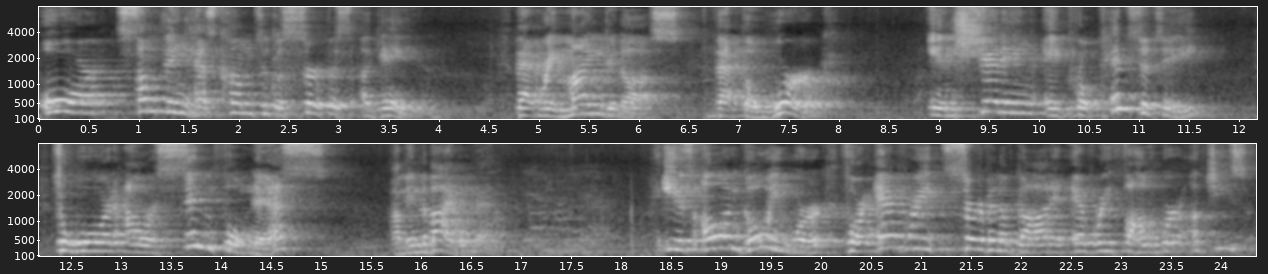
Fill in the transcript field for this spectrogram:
Or something has come to the surface again that reminded us that the work in shedding a propensity toward our sinfulness, I'm in the Bible now, is ongoing work for every servant of God and every follower of Jesus.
